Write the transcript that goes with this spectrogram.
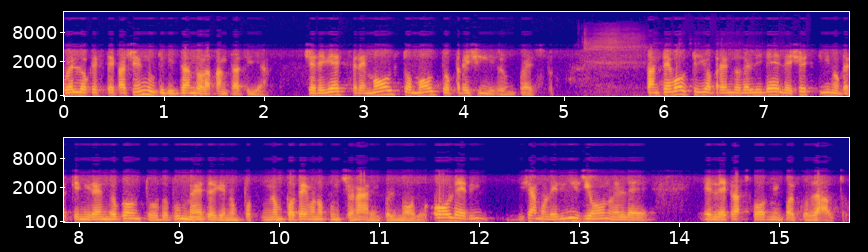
quello che stai facendo utilizzando la fantasia. Cioè devi essere molto molto preciso in questo. Tante volte io prendo delle idee e le cestino perché mi rendo conto dopo un mese che non, po- non potevano funzionare in quel modo. O le, diciamo, le rivisiono e le, e le trasformo in qualcos'altro.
